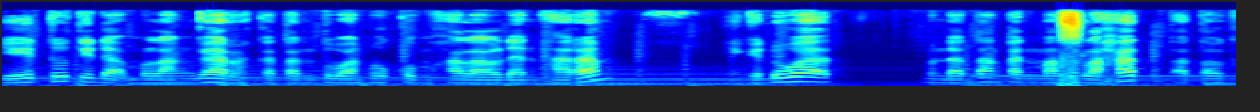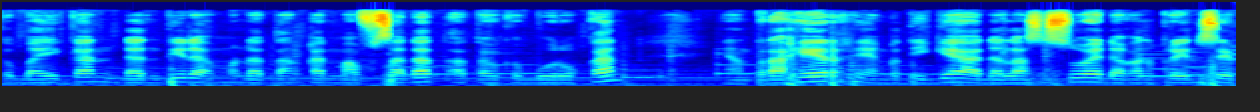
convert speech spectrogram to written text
yaitu tidak melanggar ketentuan hukum halal dan haram. Yang kedua, mendatangkan maslahat atau kebaikan dan tidak mendatangkan mafsadat atau keburukan. Yang terakhir, yang ketiga adalah sesuai dengan prinsip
